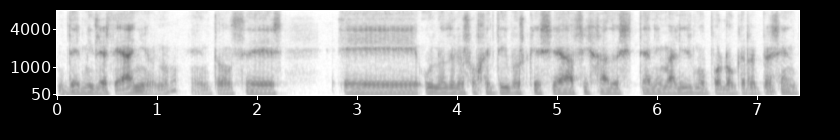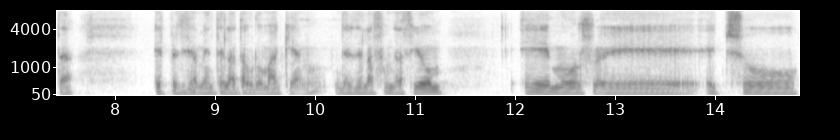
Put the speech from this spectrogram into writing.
de miles de años. ¿no? Entonces, eh, uno de los objetivos que se ha fijado este animalismo por lo que representa es precisamente la tauromaquia. ¿no? Desde la Fundación hemos eh, hecho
